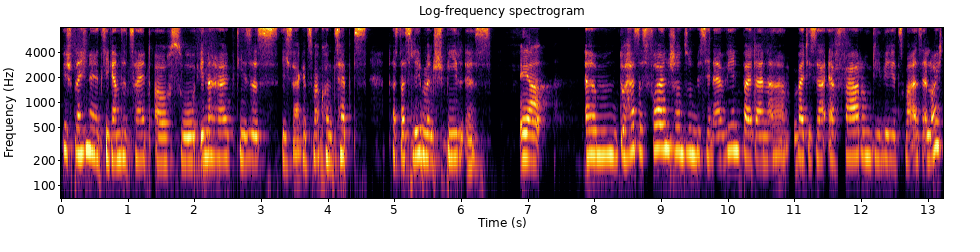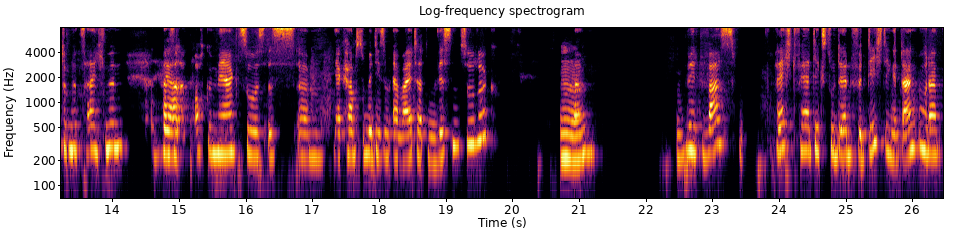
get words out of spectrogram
Wir sprechen ja jetzt die ganze Zeit auch so innerhalb dieses, ich sage jetzt mal, Konzepts, dass das Leben ein Spiel ist. Ja. Ähm, du hast es vorhin schon so ein bisschen erwähnt bei deiner, bei dieser Erfahrung, die wir jetzt mal als Erleuchtung bezeichnen. Ja. Hast du auch gemerkt, so es ist, ähm, ja, kamst du mit diesem erweiterten Wissen zurück? Mhm. Ähm, mit was rechtfertigst du denn für dich den Gedanken oder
